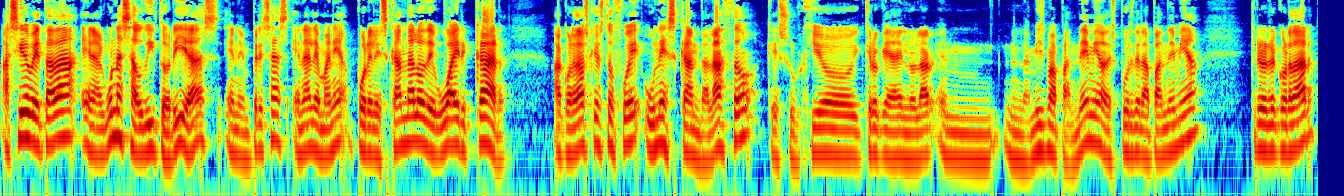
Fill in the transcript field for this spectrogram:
ha sido vetada en algunas auditorías en empresas en Alemania por el escándalo de Wirecard. Acordaos que esto fue un escandalazo que surgió, creo que en, la misma pandemia o después de la pandemia, creo recordar,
